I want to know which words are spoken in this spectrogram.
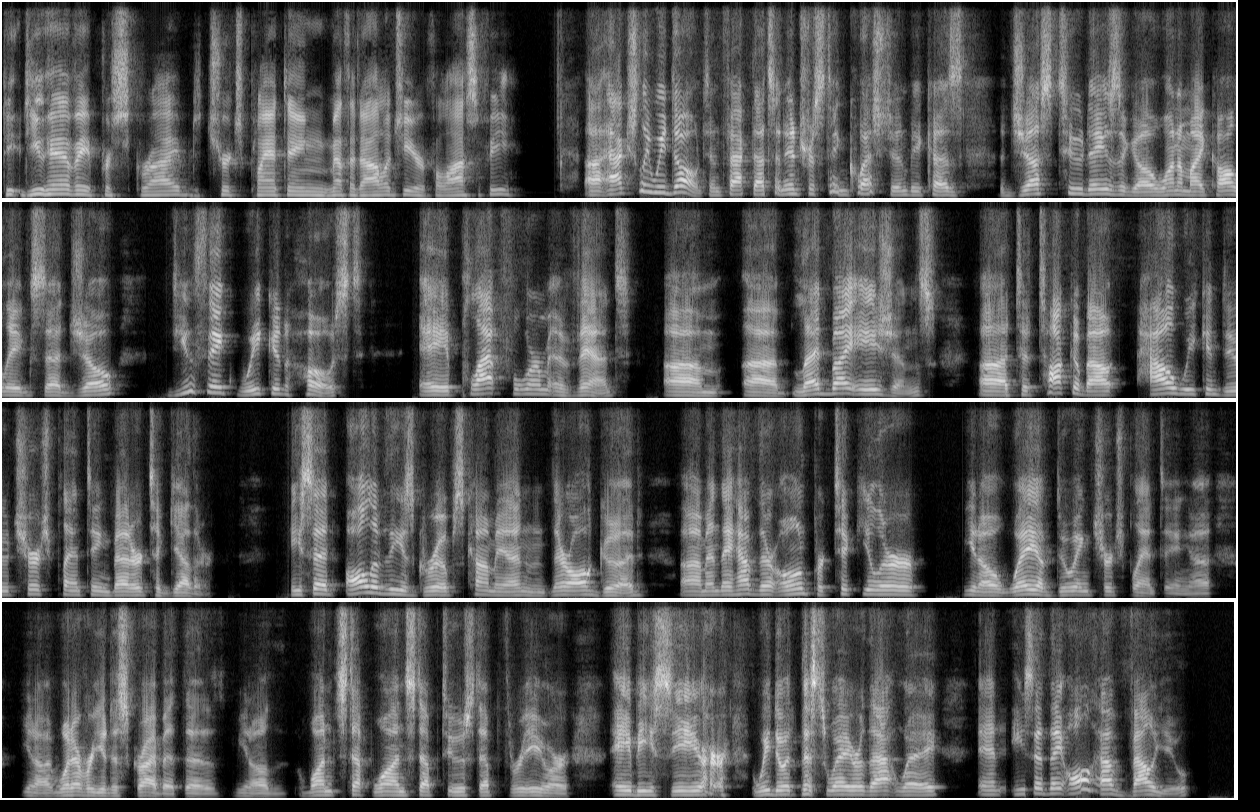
Do, do you have a prescribed church planting methodology or philosophy? Uh, actually, we don't. In fact, that's an interesting question because just two days ago, one of my colleagues said, Joe, do you think we could host a platform event um, uh, led by Asians uh, to talk about how we can do church planting better together. He said all of these groups come in, they're all good, um, and they have their own particular, you know, way of doing church planting. Uh, you know, whatever you describe it, the you know, one step one, step two, step three, or ABC, or we do it this way or that way. And he said they all have value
